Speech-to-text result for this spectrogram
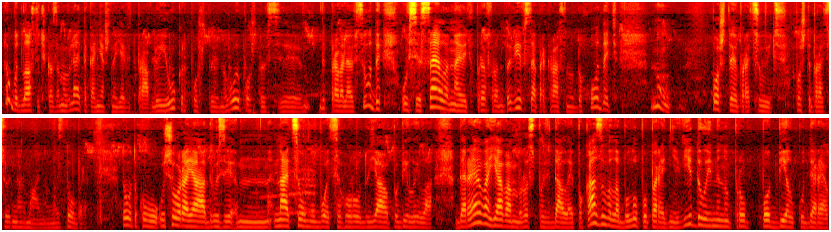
То, будь ласка, замовляйте, звісно, я відправлю і Укрпоштою, і новою поштою, всі, відправляю всюди, у всі села, навіть в прифронтові, все прекрасно доходить. Ну, пошти працюють, пошти працюють нормально, у нас добре. То такого учора я, друзі, на цьому боці городу я побілила дерева. Я вам розповідала і показувала. Було попереднє відео іменно про побілку дерев.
